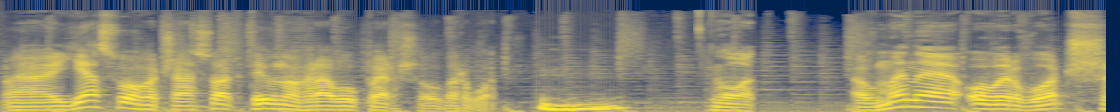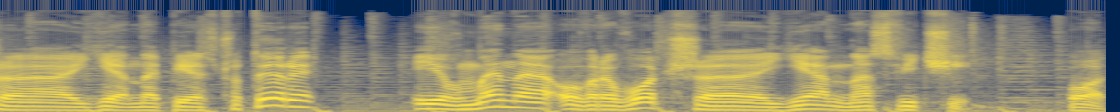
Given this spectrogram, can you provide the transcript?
А, Я свого часу активно грав у перший Overwatch. Мгм. От. В мене Overwatch е, є на PS4, і в мене Overwatch е, є на свічі. От.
